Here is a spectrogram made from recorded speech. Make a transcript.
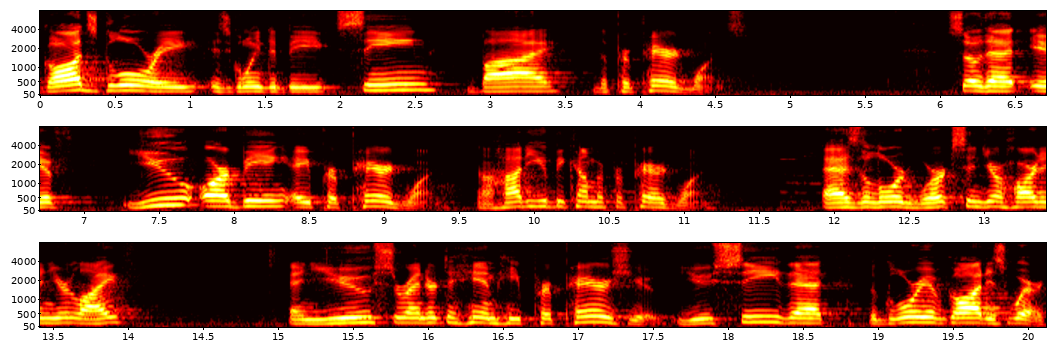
God's glory is going to be seen by the prepared ones. So that if you are being a prepared one, now, how do you become a prepared one? As the Lord works in your heart and your life, and you surrender to Him, He prepares you. You see that the glory of God is where?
